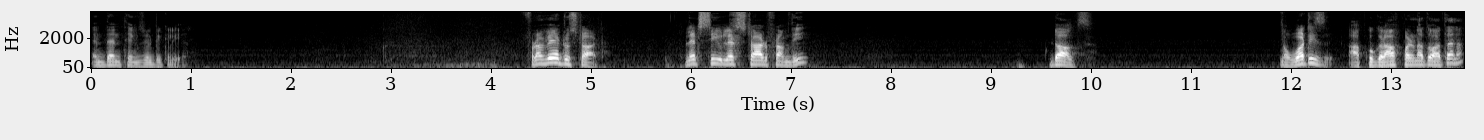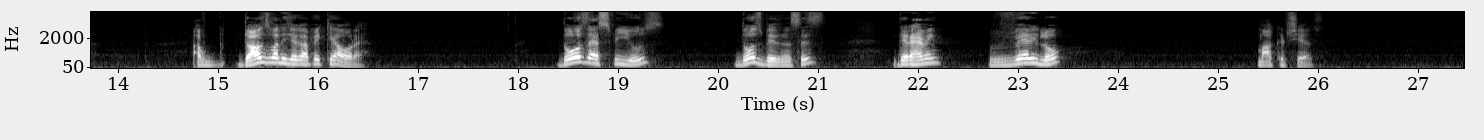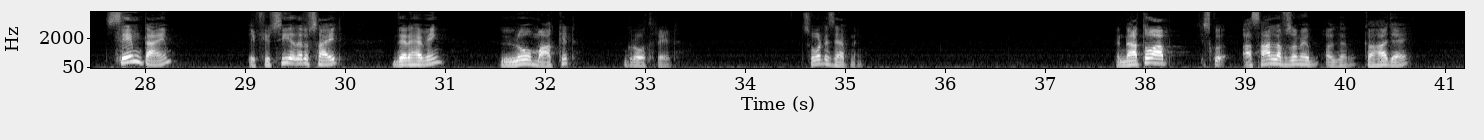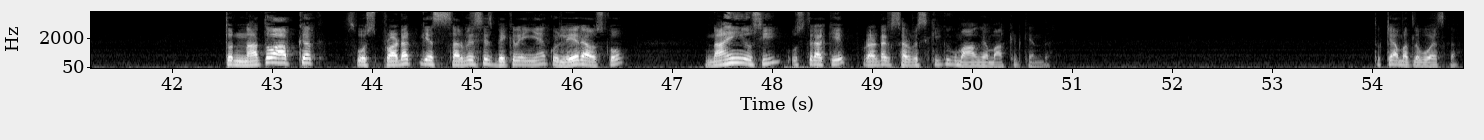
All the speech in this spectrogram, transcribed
and then thing will be clear from where to start let see you let start from the dogs نا what is آپ کو graph پڑھنا تو آتا ہے نا اب dogs والی جگہ پہ کیا ہو رہا ہے those S P use those business they are having very low market share same time if you see other side they are having low market growth rate so what is happening نہ تو آپ اس کو آسان لفظوں میں اگر کہا جائے تو نہ تو آپ کا وہ پروڈکٹ یا سروسز بک رہی ہیں کوئی لے رہا ہے اس کو نہ ہی اسی اس طرح کے پروڈکٹ سروس کی کوئی مانگ ہے مارکیٹ کے اندر تو کیا مطلب ہوا اس کا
